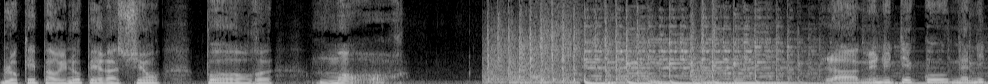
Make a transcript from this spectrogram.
bloqués par une opération port mort. La Minute Éco, Nanit.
